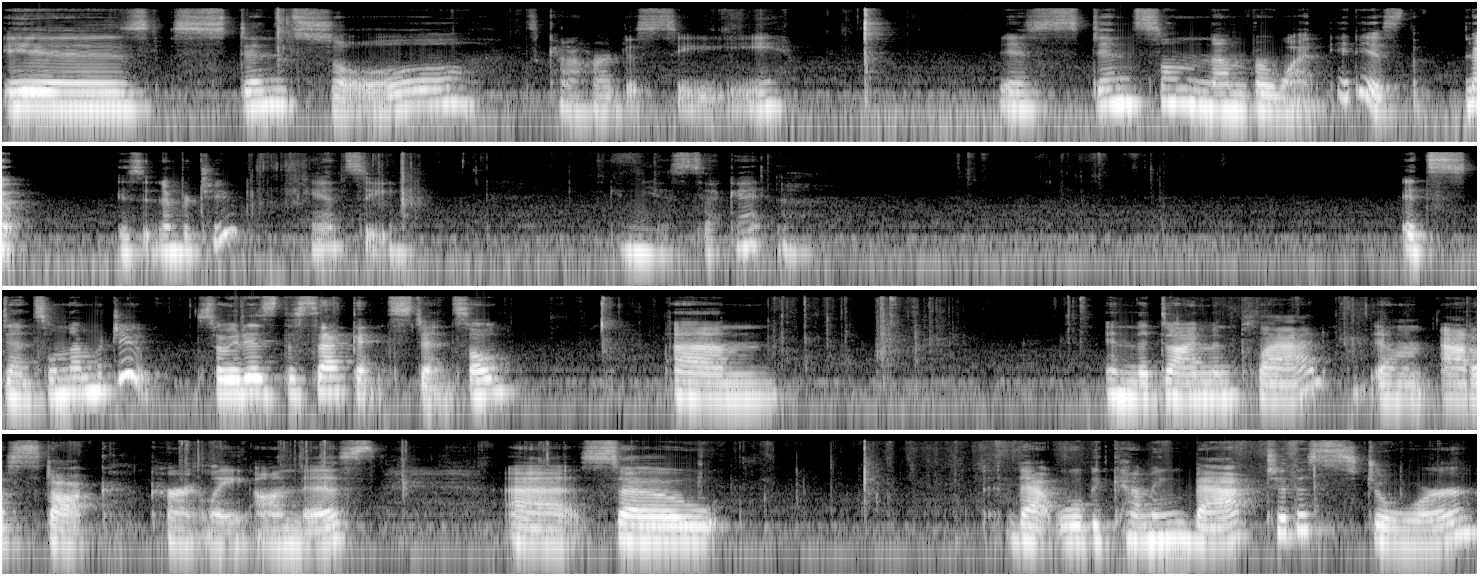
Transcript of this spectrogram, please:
is stencil. It's kind of hard to see is stencil number one. It is, the, no, is it number two? Can't see. Give me a second. It's stencil number two. So it is the second stencil um, in the diamond plaid. I'm out of stock currently on this. Uh, so that will be coming back to the store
